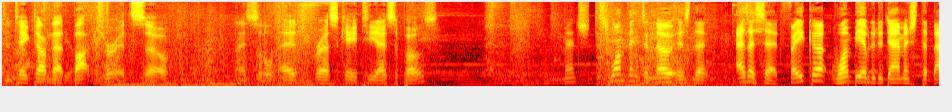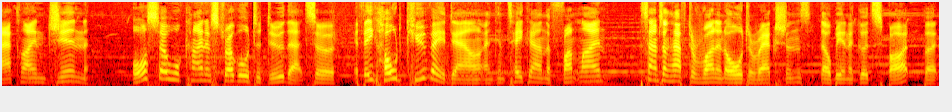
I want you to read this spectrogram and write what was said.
to take down that bot turret, so nice little edge for SKT, I suppose. Just one thing to note is that, as I said, Faker won't be able to do damage to the backline. Jhin also will kind of struggle to do that. So if they hold Cuvee down and can take down the front line, Samsung have to run in all directions. They'll be in a good spot. But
